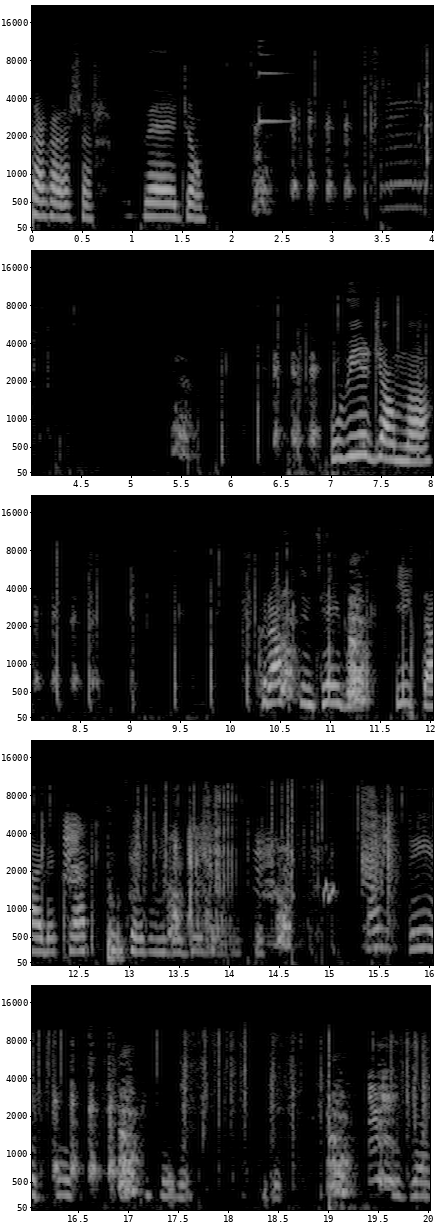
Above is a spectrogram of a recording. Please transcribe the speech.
Evet arkadaşlar. Ve cam. Bu bir camla. Crafting table. İlk derde crafting table'ımıza geliyoruz. Sen değil bu. Crafting table. De bu cam.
